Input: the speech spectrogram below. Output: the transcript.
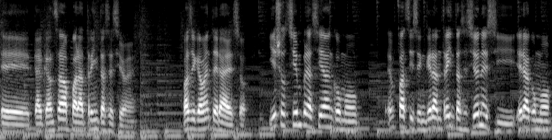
eh, te alcanzaba para 30 sesiones. Básicamente era eso. Y ellos siempre hacían como énfasis en que eran 30 sesiones y era como,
